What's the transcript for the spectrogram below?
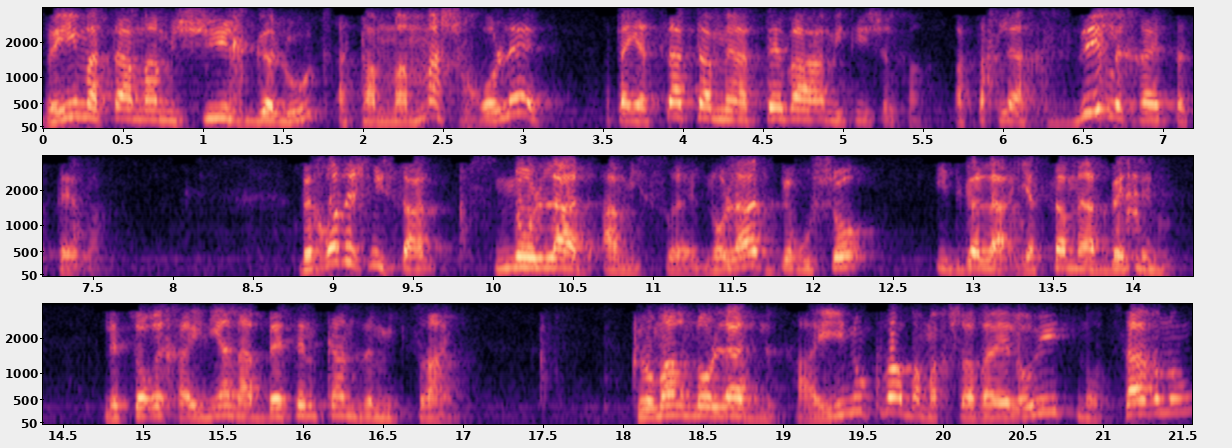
ואם אתה ממשיך גלות, אתה ממש חולה. אתה יצאת מהטבע האמיתי שלך, אז צריך להחזיר לך את הטבע. בחודש ניסן נולד עם ישראל. נולד פירושו התגלה, יצא מהבטן. לצורך העניין, הבטן כאן זה מצרים. כלומר, נולדנו. היינו כבר במחשבה האלוהית, נוצרנו,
